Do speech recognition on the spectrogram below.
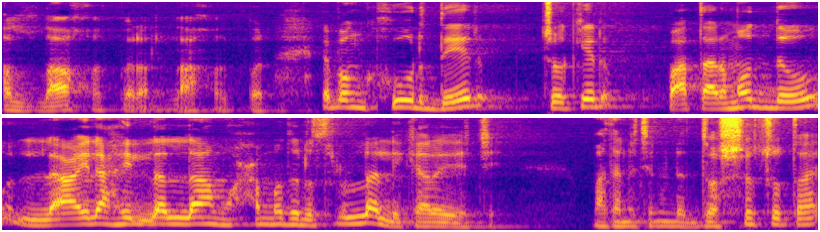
আল্লাহ আকবর আল্লাহ আকবর। এবং হুরদের চোখের পাতার মধ্যেও লা ইলাহা ইল্লাল্লাহ রসুল্লাহ লেখা রয়েছে। মাদানী চ্যানেলের দর্শক শ্রোতা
